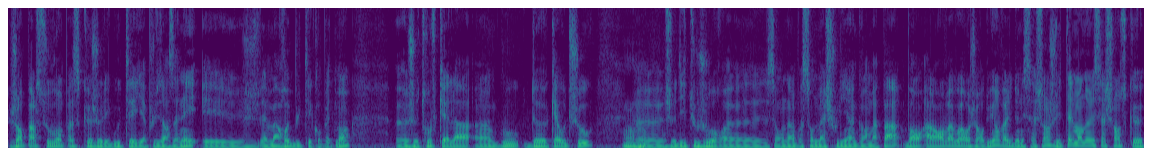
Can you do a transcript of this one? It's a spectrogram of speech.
J'en parle souvent parce que je l'ai goûté il y a plusieurs années et je- elle m'a rebuté complètement. Euh, je trouve qu'elle a un goût de caoutchouc. Euh, je dis toujours, euh, on a l'impression de mâchouiller un grand mappa. Bon, alors on va voir aujourd'hui, on va lui donner sa chance. Je lui ai tellement donné sa chance que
